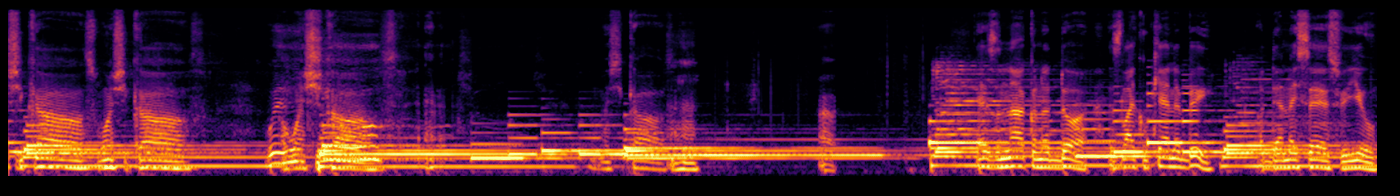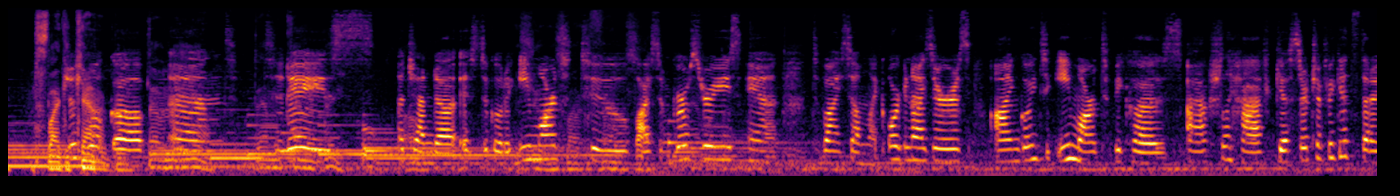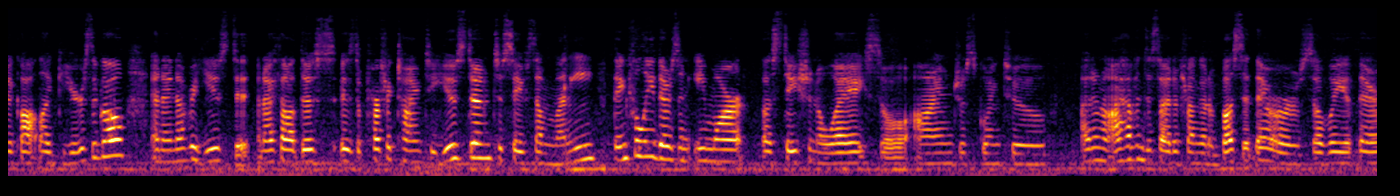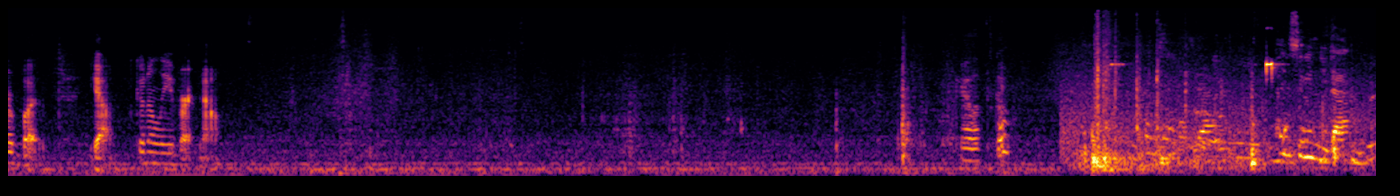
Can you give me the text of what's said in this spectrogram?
when she calls, when she calls, or when she calls. when she calls. Mm-hmm. Right. There's a knock on the door. It's like, who can it be? But then they say it's for you. It's like it Just can't woke up and today's agenda is to go to E-Mart to buy some groceries and to buy some like organizers. I'm going to E-Mart because I actually have gift certificates that I got like years ago and I never used it. And I thought this is the perfect time to use them to save some money. Thankfully there's an E-Mart a station away so I'm just going to I don't know, I haven't decided if I'm gonna bus it there or subway it there, but yeah, gonna leave right now. Okay, let's go. 한승입니다. 한차입니다.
